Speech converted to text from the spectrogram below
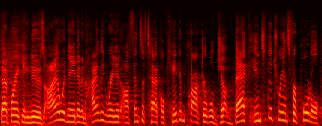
That breaking news Iowa native and highly rated offensive tackle Kadyn Proctor will jump back into the transfer portal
